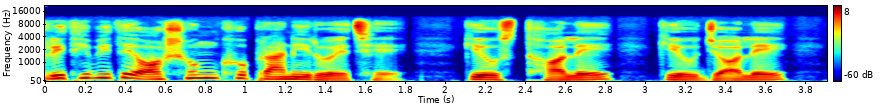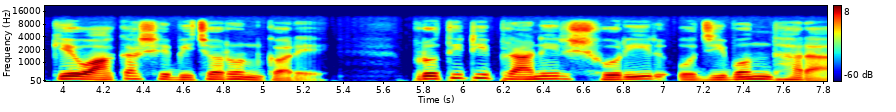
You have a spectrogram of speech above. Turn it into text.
পৃথিবীতে অসংখ্য প্রাণী রয়েছে কেউ স্থলে, কেউ জলে, কেউ আকাশে বিচরণ করে। প্রতিটি প্রাণীর শরীর ও জীবনধারা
